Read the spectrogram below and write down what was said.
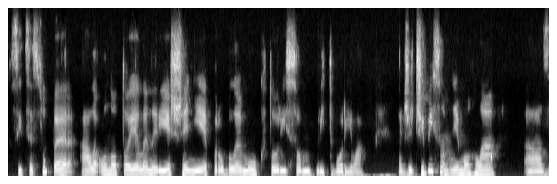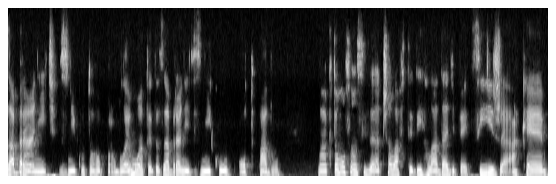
síce super, ale ono to je len riešenie problému, ktorý som vytvorila. Takže či by som nemohla zabrániť vzniku toho problému a teda zabrániť vzniku odpadu. No a k tomu som si začala vtedy hľadať veci, že aké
